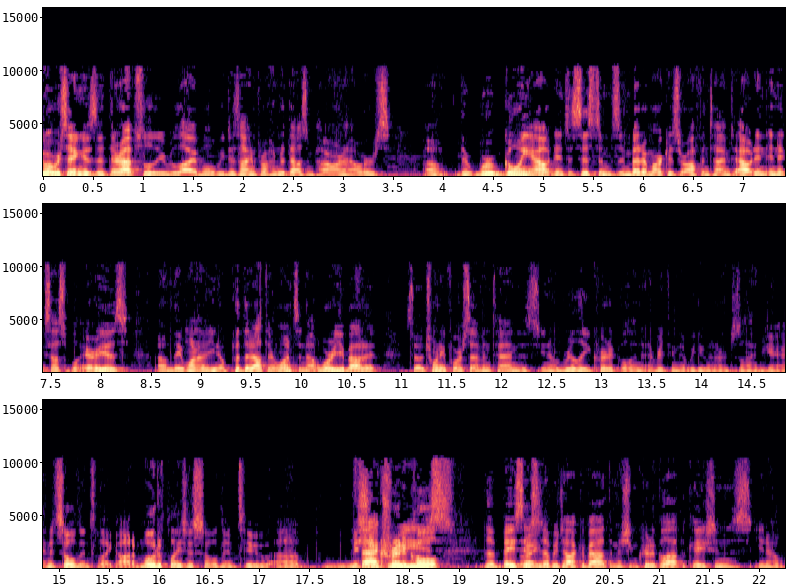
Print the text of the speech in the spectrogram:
what we're saying is that they're absolutely reliable. We design for 100,000 power hours. Um, we're going out into systems. Embedded markets are oftentimes out in inaccessible areas. Um, they want to, you know, put that out there once and not worry about it. So 24/7 10 is, you know, really critical in everything that we do in our design. Yeah, and it's sold into like automotive places, sold into uh, mission Factories, critical. The base stations Right. that we talk about, the mission critical applications. You know,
